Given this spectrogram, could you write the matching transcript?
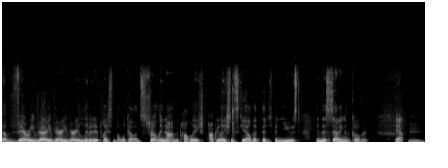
a, very, very, very, very limited place in public health, and certainly not in the population population scale that that has been used in this setting in COVID. Yeah. Mm.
